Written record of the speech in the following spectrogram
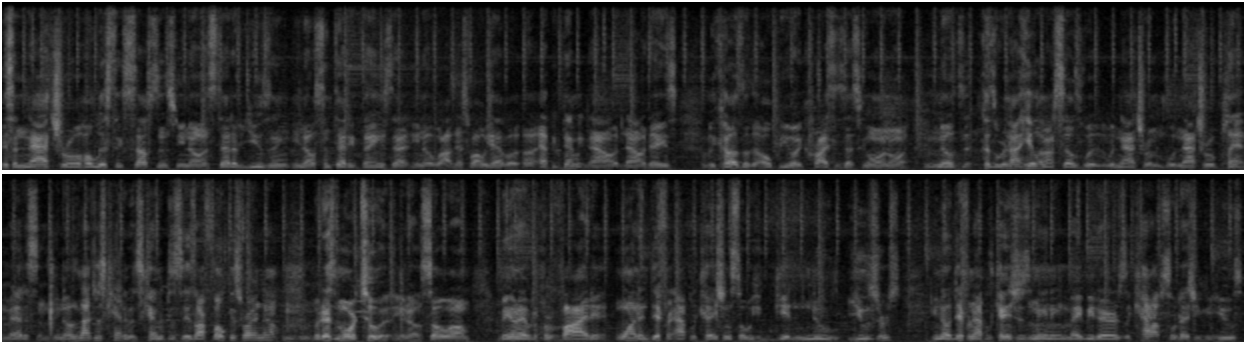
it's a natural, holistic substance. You know, instead of using you know synthetic things that you know that's why we have a, a epidemic now nowadays because of the opioid crisis that's going on. You know, because we're not healing ourselves with, with natural with natural plant medicines. You know, not just cannabis. Cannabis is our focus right now. But there's more to it, you know. So um, being able to provide it one in different applications, so we can get new users. You know, different applications meaning maybe there's a capsule that you could use,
